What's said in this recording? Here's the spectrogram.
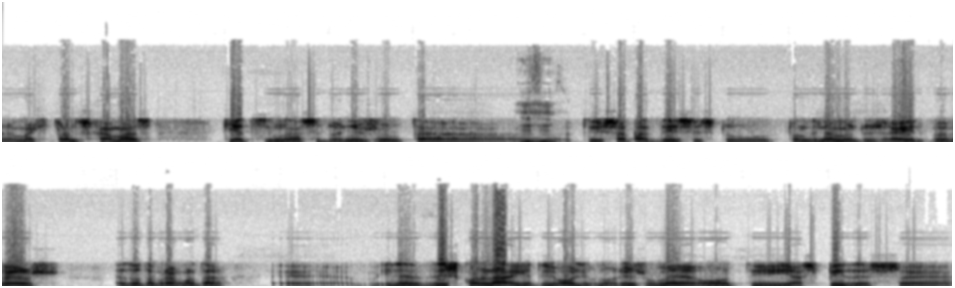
μαχητών της Χαμάς και έτσι να συντονίζουν τα, mm τις απαντήσεις του, των δυνάμεων του Ισραήλ. Βεβαίως εδώ τα πράγματα ε, είναι δύσκολα γιατί όλοι γνωρίζουμε ότι οι ασπίδες ε,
